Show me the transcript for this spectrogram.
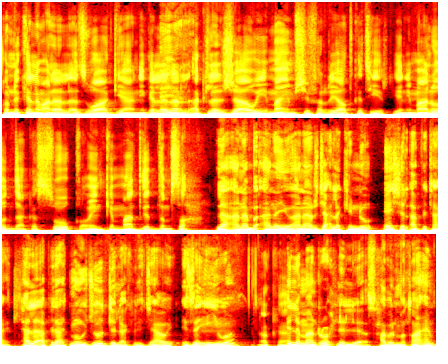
كنا بنتكلم على الأزواج يعني قال لنا أيوة. الأكل الجاوي ما يمشي في الرياض كثير يعني ما له ذاك السوق ويمكن ما تقدم صح لا أنا ب... أنا أيوه أنا أرجع لك إنه إيش ال appetite؟ هل ال appetite موجود للأكل الجاوي؟ إذا أيوه okay إلا ما نروح لاصحاب المطاعم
